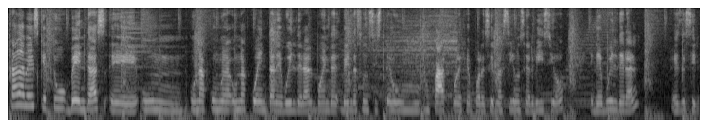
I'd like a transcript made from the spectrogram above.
Cada vez que tú vendas eh, una, cuenta de Builderall, vendas un, un, un pack, por ejemplo, decirlo así, un servicio de Builderall, es decir,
